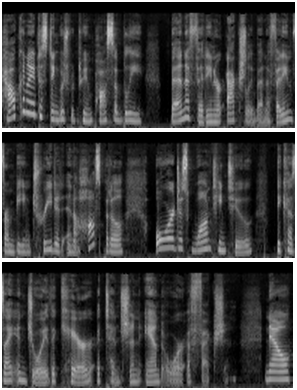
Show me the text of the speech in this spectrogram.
How can I distinguish between possibly benefiting or actually benefiting from being treated in a hospital or just wanting to because I enjoy the care, attention and or affection? Now,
